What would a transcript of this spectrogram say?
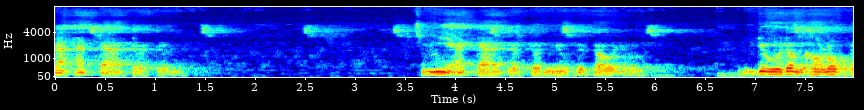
ละอัตตาตัวตนมีอัตตาตัวตนอยู่คือเก่าอยู่ อยู่ต้องเคารพก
